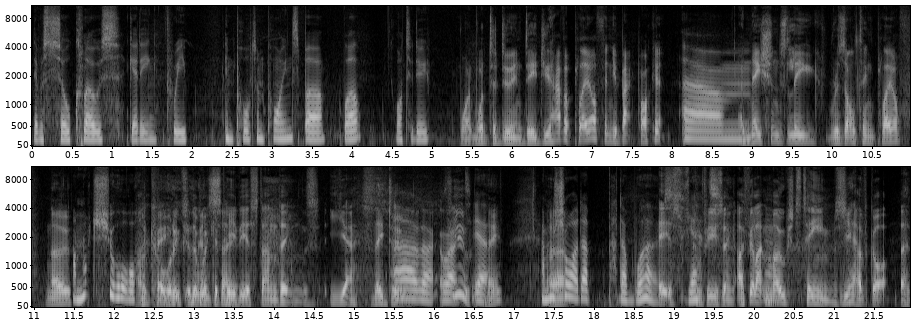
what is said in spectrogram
They were so close getting three important points, but well, what to do? What, what to do indeed. Do you have a playoff in your back pocket? Um, A Nations League resulting playoff? No? I'm not sure. Okay. According who- to the who can say? Wikipedia standings, yes. They do. Ah, right, right, Phew, yeah. eh? I'm not Um, sure how that, how that works. It's yet. confusing. I feel like Yeah. most teams Yeah. have got a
